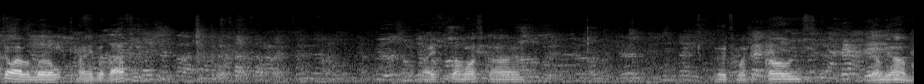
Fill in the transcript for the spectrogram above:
Still have a little tiny bit left. Rice is almost gone. There's a bunch of bones. Yum yum.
